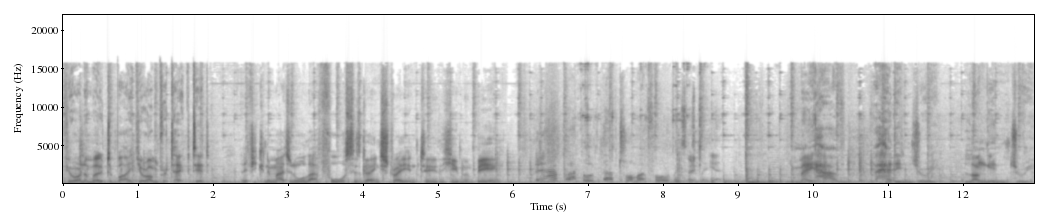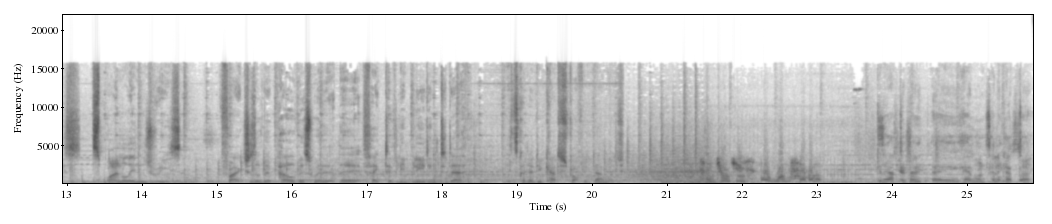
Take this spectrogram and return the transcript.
If you're on a motorbike, you're unprotected. And if you can imagine all that force is going straight into the human being, They have adult uh, trauma for recently. you may have a head injury, lung injuries, spinal injuries, fractures of their pelvis where they're effectively bleeding to death. It's going to do catastrophic damage. St George's at 1-7. Can I activate a HEM helicopter?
